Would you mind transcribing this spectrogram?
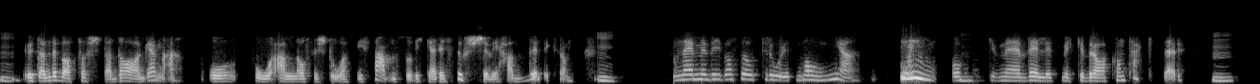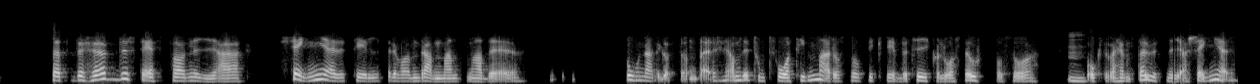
Mm. Utan det var första dagarna och få alla att förstå att vi fanns och vilka resurser vi hade. Liksom. Mm. Nej, men vi var så otroligt många och mm. med väldigt mycket bra kontakter. Mm. Så att behövdes det ett par nya kängor till, för det var en brandman som hade skorna hade gått sönder. Ja, men det tog två timmar och så fick vi en butik att låsa upp och så mm. åkte vi och hämtade ut nya kängor.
